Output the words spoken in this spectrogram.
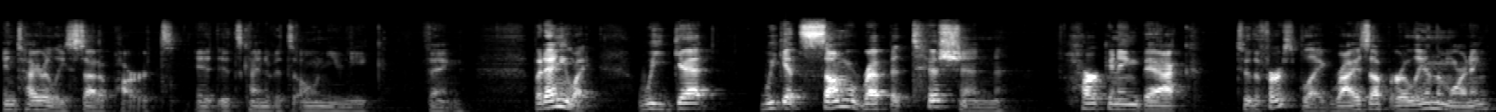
entirely set apart. It, it's kind of its own unique thing. But anyway, we get we get some repetition harkening back to the first plague. Rise up early in the morning,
